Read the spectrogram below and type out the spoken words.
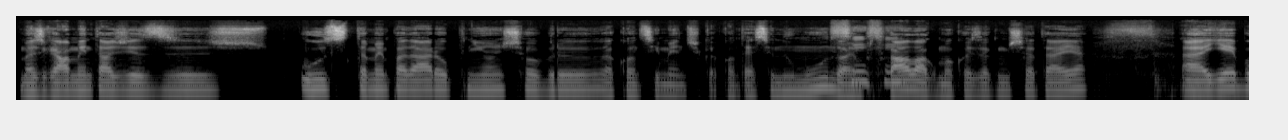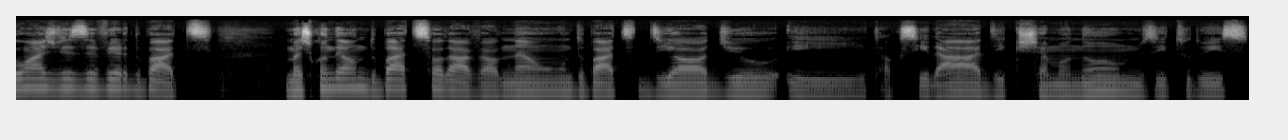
Mas realmente às vezes uso também para dar opiniões sobre acontecimentos que acontecem no mundo ou Sim, em sim. Portugal, alguma coisa que me chateia. Ah, e é bom às vezes haver debate. Mas quando é um debate saudável, não um debate de ódio e toxicidade e que chamam nomes e tudo isso,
